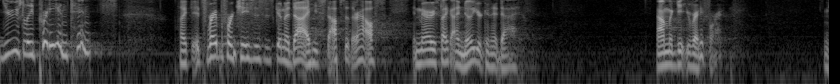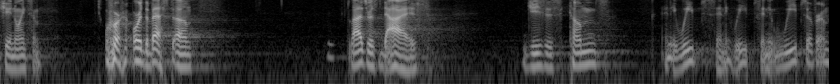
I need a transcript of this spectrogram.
usually pretty intense. Like it's right before Jesus is going to die. He stops at their house and Mary's like, I know you're going to die. I'm going to get you ready for it. And she anoints him. Or, or the best, um, Lazarus dies. Jesus comes and he weeps and he weeps and he weeps over him.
